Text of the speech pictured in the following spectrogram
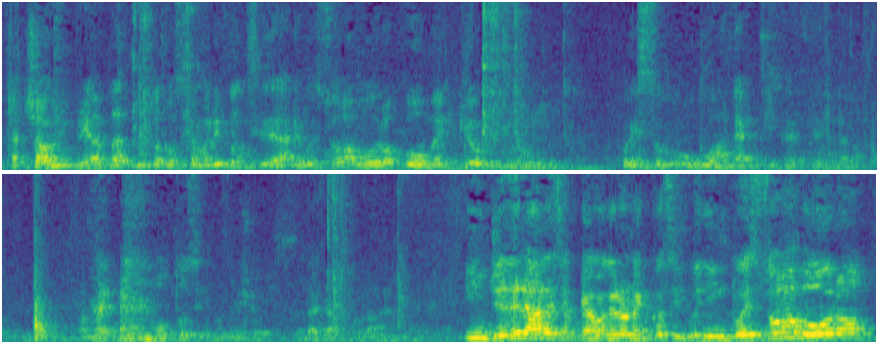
facciamo in prima battuta, possiamo riconsiderare questo lavoro come più o meno questo uguale a P per delta è molto semplice da calcolare. In generale sappiamo che non è così, quindi in questo lavoro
